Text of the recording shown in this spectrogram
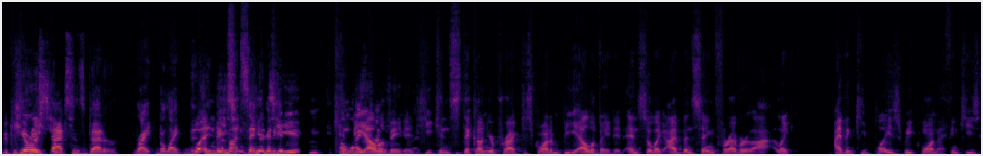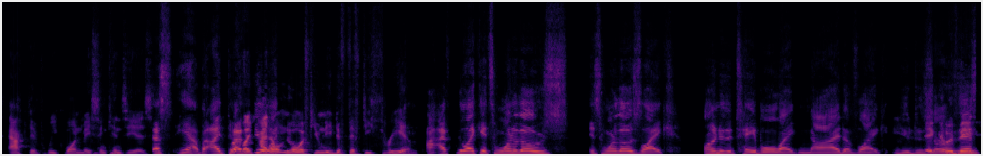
because Mason, Jackson's better, right? But like, well, and Mason I'm not saying Kinsey you're going to can be elevated. He can stick on your practice squad and be elevated. And so, like I've been saying forever, I, like I think he plays week one. I think he's active week one. Mason mm-hmm. Kinsey is. That's yeah, but I, but I like I don't know if you need to 53 him. I, I feel like it's one of those. It's one of those like under the table like nod of like you deserve this. Be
